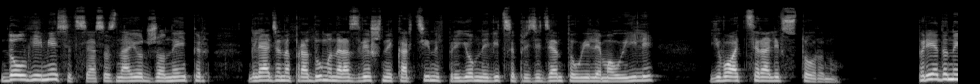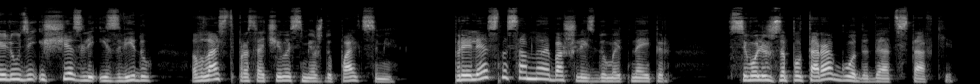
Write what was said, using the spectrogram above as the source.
Долгие месяцы, осознает Джон Эйпер, глядя на продуманно развешенные картины в приемной вице-президента Уильяма Уилли, его оттирали в сторону. Преданные люди исчезли из виду, Власть просочилась между пальцами. «Прелестно со мной обошлись», — думает Нейпер. «Всего лишь за полтора года до отставки».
